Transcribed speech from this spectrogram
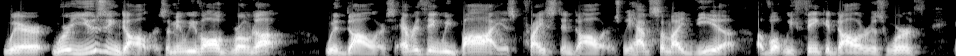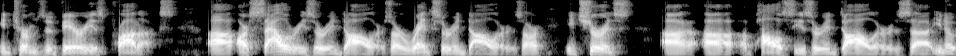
where we're using dollars. I mean, we've all grown up with dollars. Everything we buy is priced in dollars. We have some idea of what we think a dollar is worth in terms of various products. Uh, our salaries are in dollars, our rents are in dollars, our insurance uh, uh, policies are in dollars. Uh, you know,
